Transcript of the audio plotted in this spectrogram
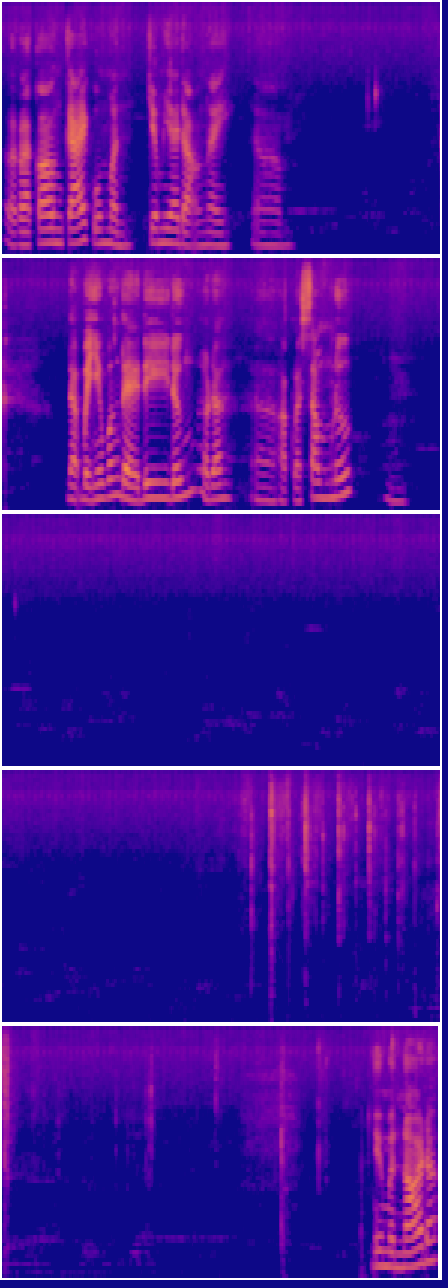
hoặc là con cái của mình trong giai đoạn này à, đặc biệt những vấn đề đi đứng rồi đó à, hoặc là sông nước. Ừ. như mình nói đó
